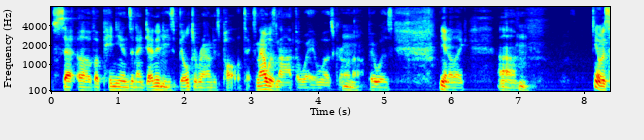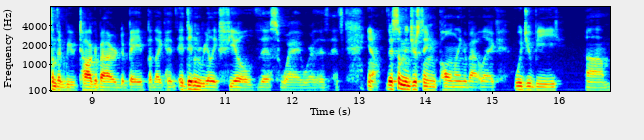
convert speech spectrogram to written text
set of opinions and identities built around his politics, and that was not the way it was growing Mm. up. It was you know like. Um, Hmm. you know, it was something we would talk about or debate, but like it, it didn't really feel this way. Where it's, it's, you know, there's some interesting polling about like, would you be um,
